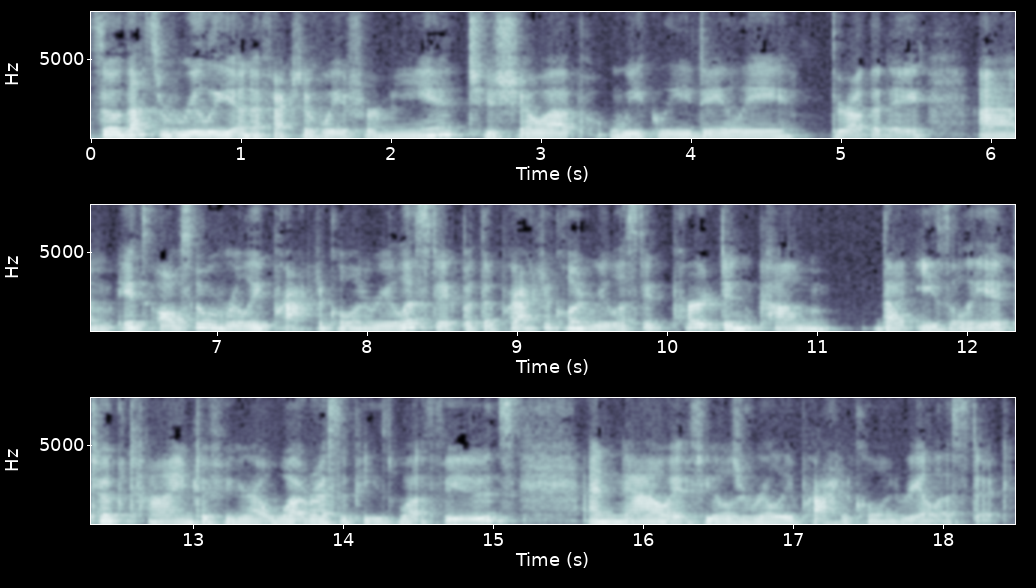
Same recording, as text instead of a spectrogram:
So that's really an effective way for me to show up weekly, daily, throughout the day. Um, it's also really practical and realistic, but the practical and realistic part didn't come that easily. It took time to figure out what recipes, what foods, and now it feels really practical and realistic.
